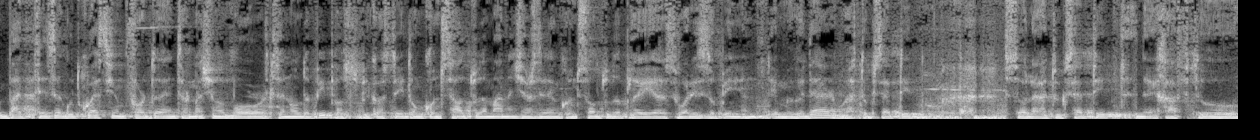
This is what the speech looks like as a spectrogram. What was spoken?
But it's a good question for the international boards and all the peoples because they don't consult to the managers, they don't consult to the players. What is the opinion? Then we go there, we have to accept it. So they have to accept it. They have to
